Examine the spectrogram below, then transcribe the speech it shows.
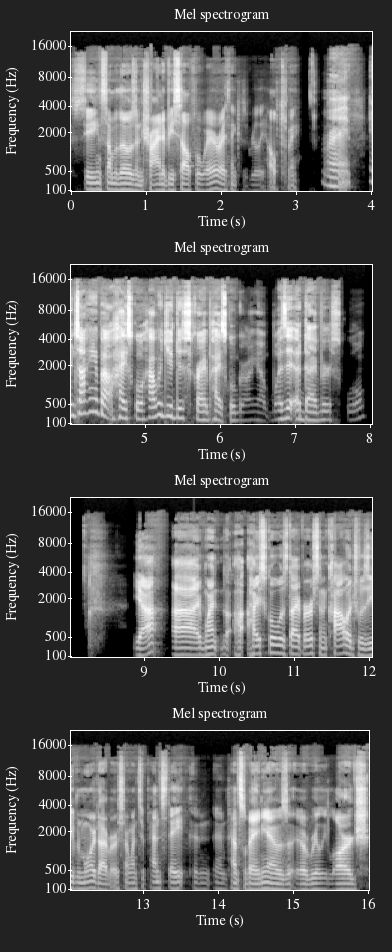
seeing some of those and trying to be self aware, I think has really helped me. Right. And talking about high school, how would you describe high school growing up? Was it a diverse school? Yeah, uh, I went. High school was diverse, and college was even more diverse. I went to Penn State in, in Pennsylvania. It was a really large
